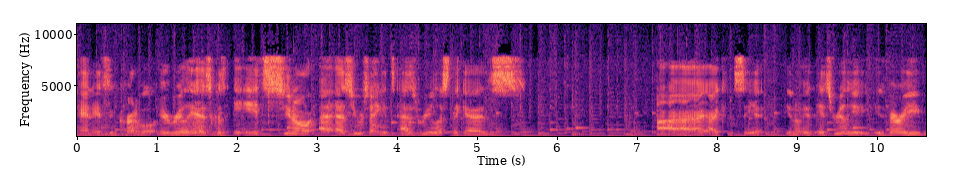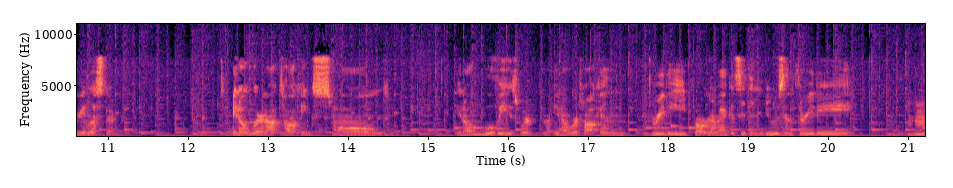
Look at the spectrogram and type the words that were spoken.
And it's incredible. It really is. Because it's, you know, as you were saying, it's as realistic as. I, I, I- I can see it. You know, it, it's really it's very realistic. You know, we're not talking small, you know, movies. We're, you know, we're talking 3D programming. I can see the news in 3D. Mm-hmm.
